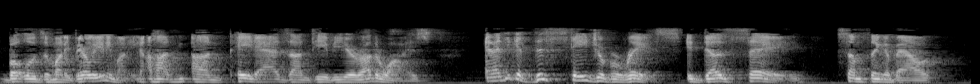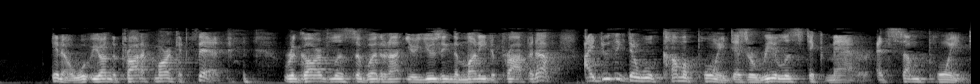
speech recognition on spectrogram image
boatloads of money, barely any money, on, on paid ads on TV or otherwise. And I think at this stage of a race, it does say something about, you know, you're on the product market fit, regardless of whether or not you're using the money to prop it up. I do think there will come a point as a realistic matter at some point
